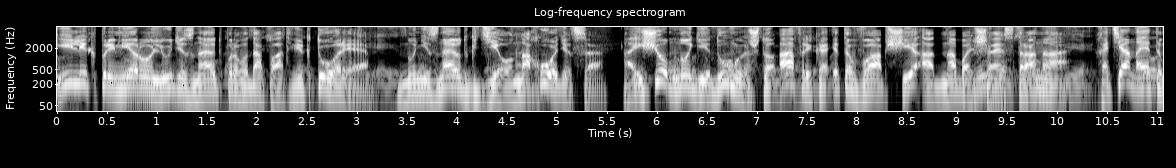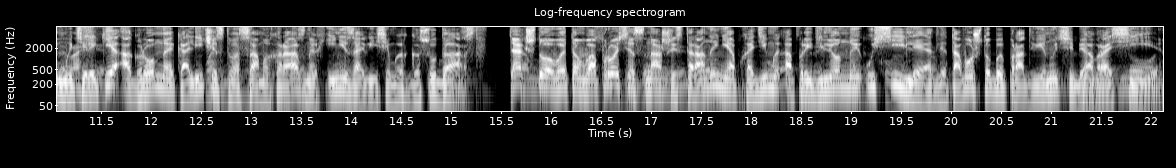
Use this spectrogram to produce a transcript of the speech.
Или, к примеру, люди знают про водопад Виктория но не знают, где он находится. А еще многие думают, что Африка — это вообще одна большая страна. Хотя на этом материке огромное количество самых разных и независимых государств. Так что в этом вопросе с нашей стороны необходимы определенные усилия для того, чтобы продвинуть себя в России.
